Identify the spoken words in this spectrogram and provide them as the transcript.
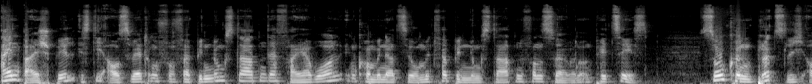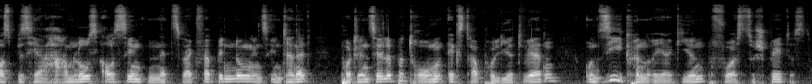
Ein Beispiel ist die Auswertung von Verbindungsdaten der Firewall in Kombination mit Verbindungsdaten von Servern und PCs. So können plötzlich aus bisher harmlos aussehenden Netzwerkverbindungen ins Internet potenzielle Bedrohungen extrapoliert werden und Sie können reagieren, bevor es zu spät ist.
